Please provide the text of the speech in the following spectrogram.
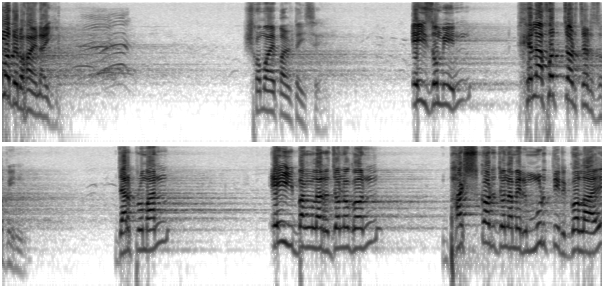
আমাদের হয় নাই। সময় পাল্টাইছে। এই জমিন খেলাফত চর্চার জমিন। যার প্রমাণ, এই বাংলার জনগণ ভাস্কর্য নামের মূর্তির গলায়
